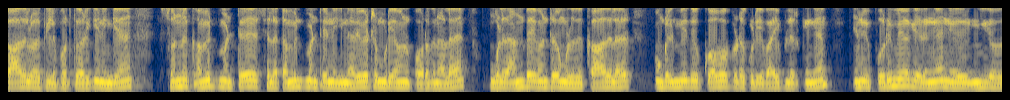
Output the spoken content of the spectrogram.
காதல் வாழ்க்கையில் பொறுத்த வரைக்கும் நீங்கள் சொன்ன கமிட்மெண்ட்டு சில கமிட்மெண்ட்டு இன்றைக்கி நிறைவேற்ற முடியாமல் போகிறதுனால உங்களது அன்பை வென்ற உங்களது காதலர் உங்கள் மீது கோபப்படக்கூடிய வாய்ப்பில் இருக்குங்க. எனவே பொறுமையாக இருங்க. நீங்கள்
